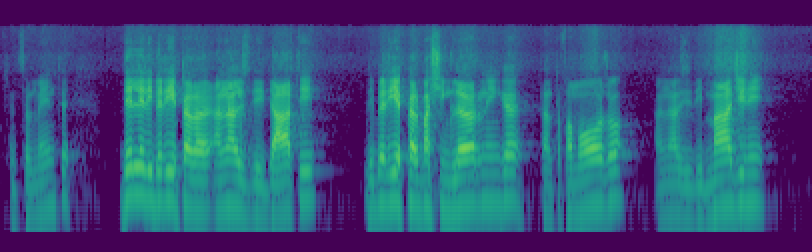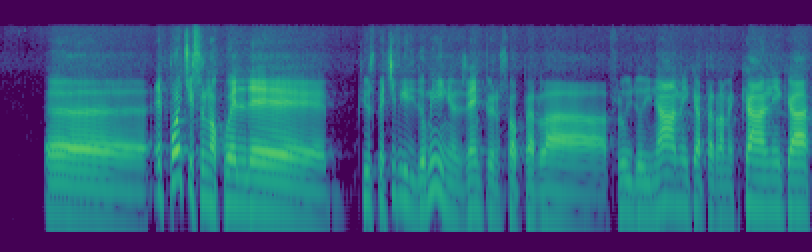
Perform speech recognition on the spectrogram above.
essenzialmente, delle librerie per analisi dei dati, librerie per machine learning, tanto famoso, analisi di immagini, eh, e poi ci sono quelle più specifiche di dominio, ad esempio so, per la fluidodinamica, per la meccanica,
